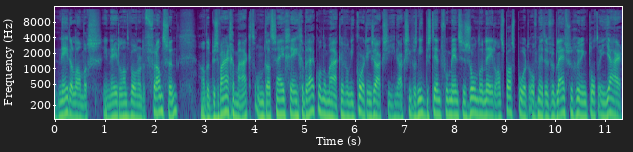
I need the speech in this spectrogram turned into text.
100% Nederlanders. In Nederland wonen de Fransen hadden bezwaar gemaakt omdat zij geen gebruik konden maken van die kortingsactie. De actie was niet bestemd voor mensen zonder Nederlands paspoort of met een verblijfsvergunning tot een jaar.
